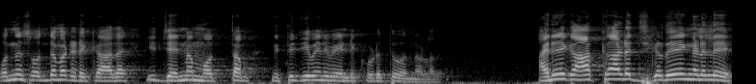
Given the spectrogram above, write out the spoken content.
ഒന്നും സ്വന്തമായിട്ട് എടുക്കാതെ ഈ ജന്മം മൊത്തം നിത്യജീവന് വേണ്ടി കൊടുത്തു എന്നുള്ളത്. അനേക ആൾക്കാരുടെ ഹൃദയങ്ങളിൽ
